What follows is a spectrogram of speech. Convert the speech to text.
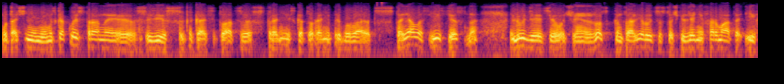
уточнением, из какой страны, в связи с какая ситуация в стране, из которой они прибывают, состоялась. И, естественно, люди эти очень жестко контролируются с точки зрения формата их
